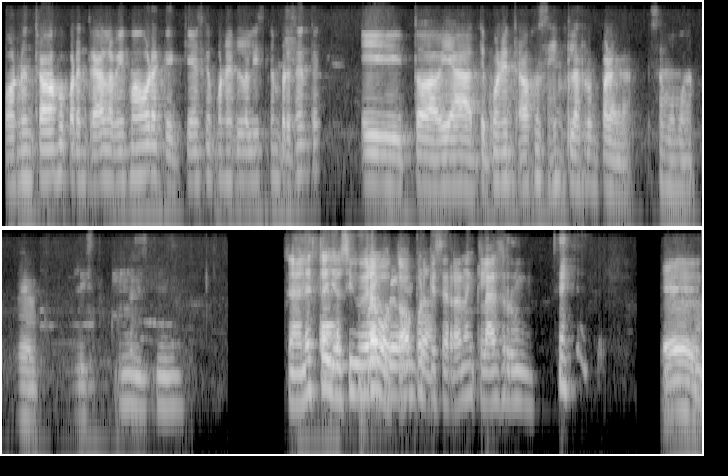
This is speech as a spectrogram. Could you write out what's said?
Ponen un trabajo para entregar a la misma hora que tienes que poner la lista en presente y todavía te ponen trabajos en Classroom para esa mamá de lista. La neta, yo sí hubiera votado porque cerraran Classroom. eh,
